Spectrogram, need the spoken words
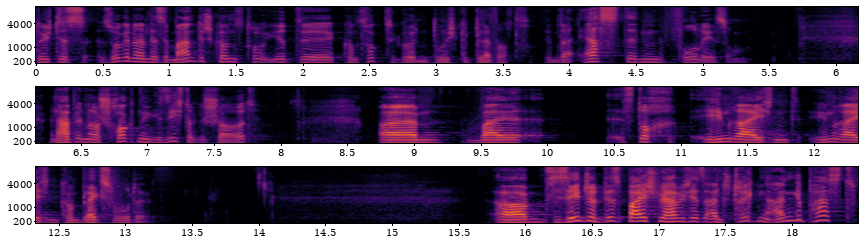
durch das sogenannte semantisch konstruierte Konstruktion durchgeblättert, in der ersten Vorlesung. Und habe in erschrockene Gesichter geschaut, ähm, weil es doch hinreichend, hinreichend komplex wurde. Ähm, Sie sehen schon, das Beispiel habe ich jetzt an Stricken angepasst.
